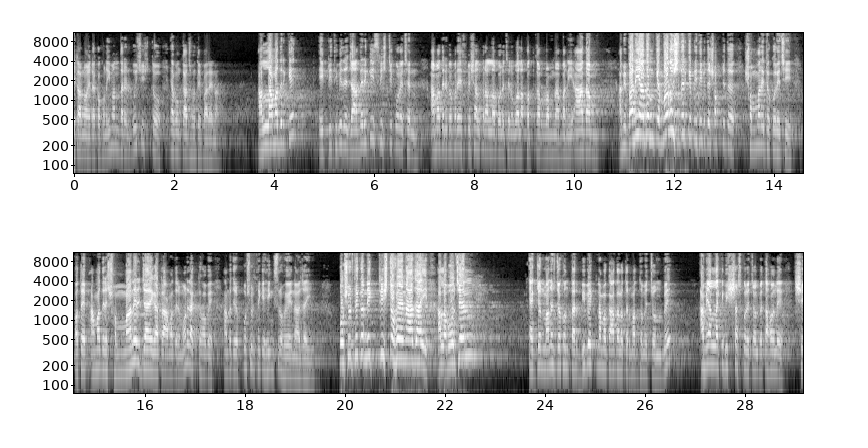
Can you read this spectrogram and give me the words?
এটা নয়, এটা কখনো ইমানদারের বৈশিষ্ট্য এবং কাজ হতে পারে না আল্লাহ আমাদেরকে এই পৃথিবীতে যাদেরকেই সৃষ্টি করেছেন, আমাদের ব্যাপারে স্পেশাল করে আল্লাহ বলেছেন ওয়ালাকৎকার রমনা বানি আদম। আমি বানি আদমকে মানুষদেরকে পৃথিবীতে সবচেয়ে সম্মানিত করেছি। অতএব আমাদের সম্মানের জায়গাটা আমাদের মনে রাখতে হবে, আমরা যেন পশুর থেকে হিংস্র হয়ে না যাই। পশুর থেকে নিকৃষ্ট হয়ে না যাই, আল্লাহ বলছেন, একজন মানুষ যখন তার বিবেক নামক আদালতের মাধ্যমে চলবে, আমি আল্লাহকে বিশ্বাস করে চলবে, তাহলে সে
